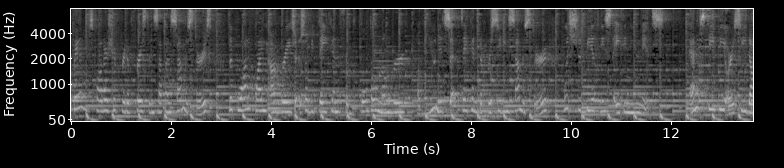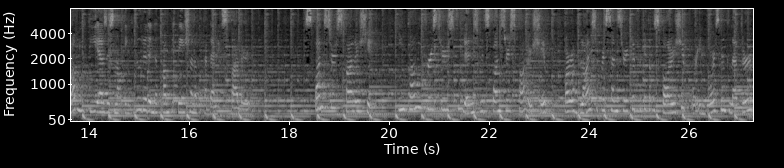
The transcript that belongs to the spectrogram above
avail of scholarship for the first and second semesters, the qualifying average shall be taken from the total number of units taken the preceding semester, which should be at least 18 units. NSTP or CWTS is not included in the computation of academic scholar. Sponsor scholarship. Incoming first-year students with sponsored scholarship are obliged to present certificate of scholarship or endorsement letter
